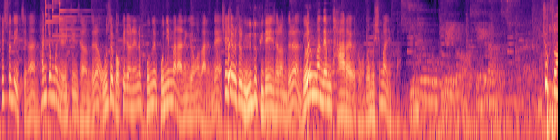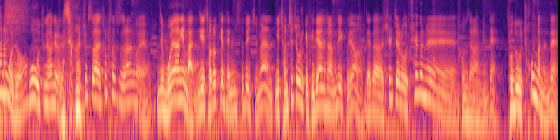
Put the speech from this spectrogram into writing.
클 수도 있지만 한쪽만 여유증인 사람들은 옷을 벗기 전에는 본인, 본인만 아는 경우가 많은데 실제로 저렇게 유두 비대인 사람들은 여름만 되면 다 알아요. 저거 너무 심하니까. 유두 비대 이걸 어떻게 축소하는 거죠. 뭐 어떻게 하겠어요? 축소 축소 수술하는 거예요. 이제 모양에 맞 이게 저렇게 되는 수도 있지만 이게 전체적으로 이렇게 비대한 사람도 있고요. 내가 실제로 최근에 본 사람인데 저도 처음 봤는데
